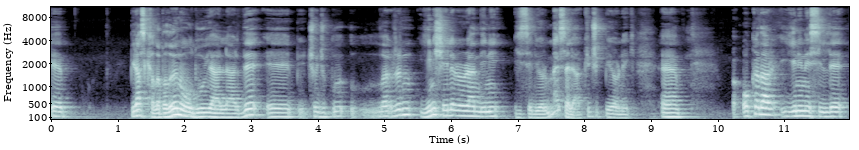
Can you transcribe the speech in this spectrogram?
e, biraz kalabalığın olduğu yerlerde e, çocukların yeni şeyler öğrendiğini hissediyorum. Mesela küçük bir örnek. E, o kadar yeni nesilde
